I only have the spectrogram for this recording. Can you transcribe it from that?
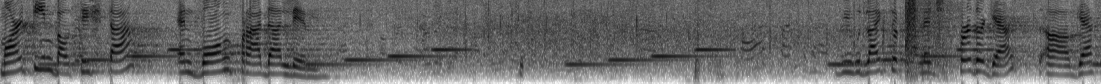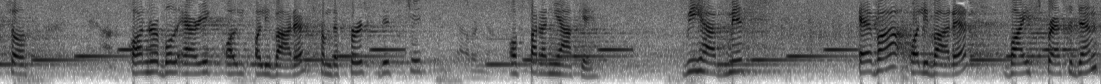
Martin Bautista, and Bong Prada Lim. We would like to acknowledge further guests, uh, guests of Honorable Eric Olivares from the 1st District of Parañaque. We have Miss Eva Olivares, Vice President,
